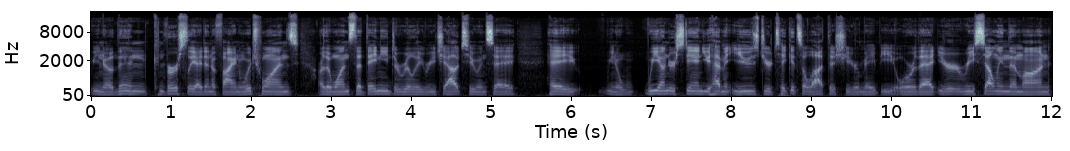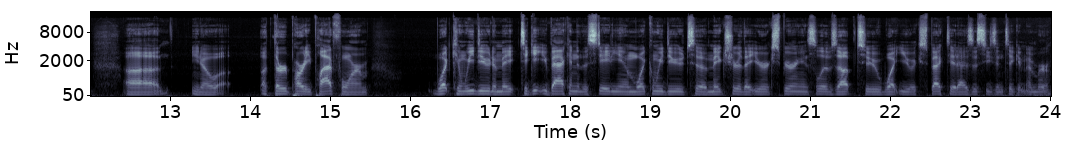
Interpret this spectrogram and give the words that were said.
you know then conversely identifying which ones are the ones that they need to really reach out to and say hey you know we understand you haven't used your tickets a lot this year maybe or that you're reselling them on uh, you know a third party platform what can we do to make to get you back into the stadium? What can we do to make sure that your experience lives up to what you expected as a season ticket member?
